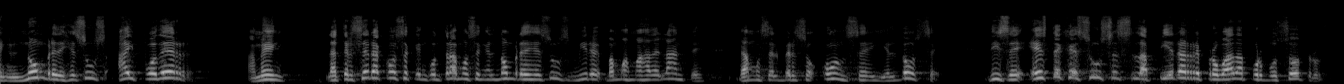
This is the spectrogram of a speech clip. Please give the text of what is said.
en el nombre de Jesús hay poder. Amén. La tercera cosa que encontramos en el nombre de Jesús, mire, vamos más adelante, veamos el verso 11 y el 12. Dice, este Jesús es la piedra reprobada por vosotros,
